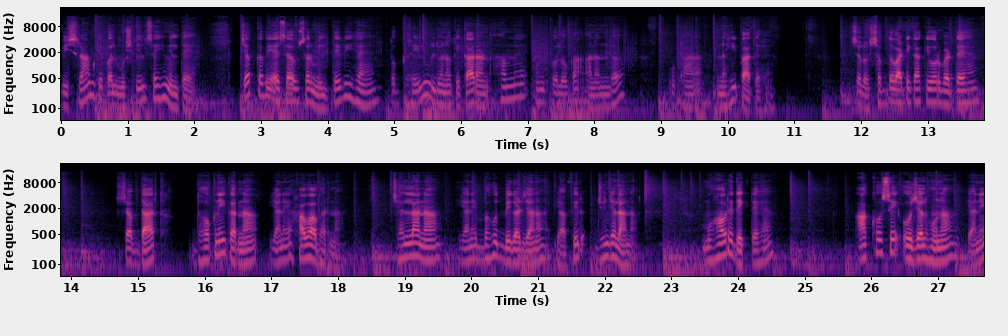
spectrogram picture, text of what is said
विश्राम के पल मुश्किल से ही मिलते हैं। जब कभी ऐसे अवसर मिलते भी हैं तो घरेलू उलझनों के कारण हमने उन पलों का आनंद उठा नहीं पाते हैं। चलो शब्द वाटिका की ओर बढ़ते हैं। शब्दार्थ, धोखनी करना, यानी हवा भरना। झल्लाना यानी बहुत बिगड़ जाना या फिर झुंझलाना। मुहावरे देखते हैं, आँखों से ओझल होना यानी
